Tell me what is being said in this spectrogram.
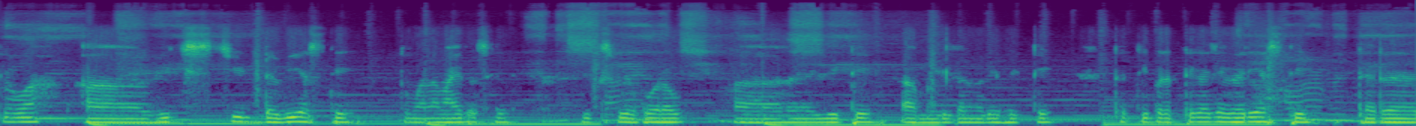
तेव्हा विक्सची डबी असते तुम्हाला माहीत असेल विक्स वेपोर येते मेडिकलमध्ये भेटते. तर ती प्रत्येकाच्या घरी असते तर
